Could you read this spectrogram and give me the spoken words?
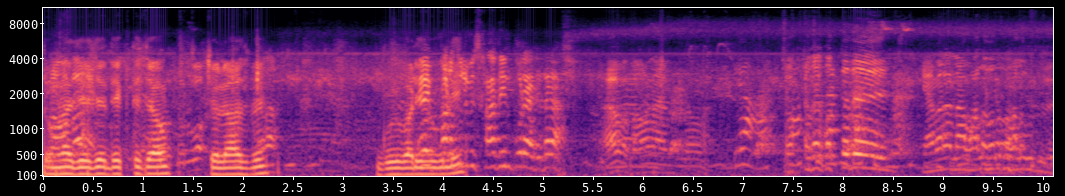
তোমরা যে যে দেখতে চাও চলে আসবে। গুরুবাড়ি হুগলি। সারাদিন পরে আছে দাঁড়া। চকচকা করতে দে। ক্যামেরা না ভালো হলে ভালো উঠবে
